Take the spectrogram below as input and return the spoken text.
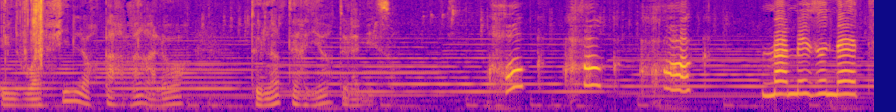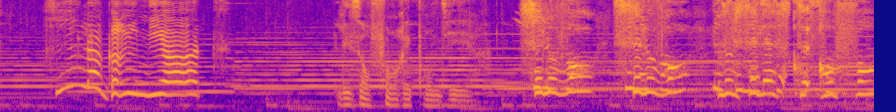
Une voix fine leur parvint alors de l'intérieur de la maison. Ma maisonnette, qui la grignote? Les enfants répondirent, C'est le vent, c'est le vent, le, céleste enfant.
